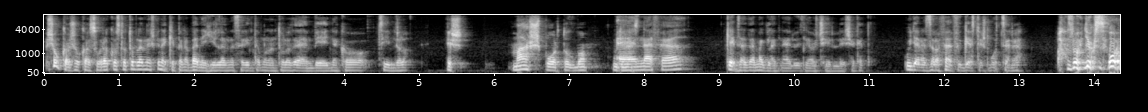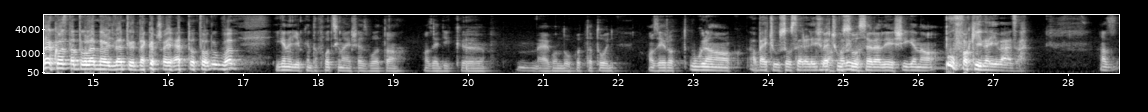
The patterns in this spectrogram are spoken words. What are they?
Sokkal-sokkal szórakoztatóbb lenne, és mindenképpen a Benny Hill lenne szerintem onnantól az NB1-nek a címdala. És más sportokban ugyanezt NFL, képzeld el, meg lehetne előzni a sérüléseket. Ugyanezzel a felfüggesztős módszerrel. Az mondjuk szórakoztató lenne, hogy vetődnek a saját otthonukban. Igen, egyébként a focinál is ez volt a, az egyik elgondolkodtató, hogy azért ott ugranak, A becsúszó szerelés. a becsúszó szerelés, igen, a, Puffa kínai váza. az,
